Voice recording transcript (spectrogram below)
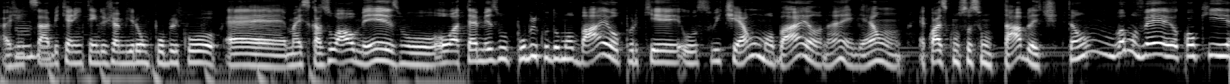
A gente uhum. sabe que a Nintendo já mira um público é, mais casual mesmo, ou até mesmo o público do mobile, porque o Switch é um mobile, né? Ele é um, é quase como se fosse um tablet. Então, vamos ver qual que,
